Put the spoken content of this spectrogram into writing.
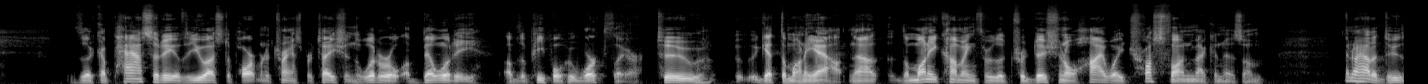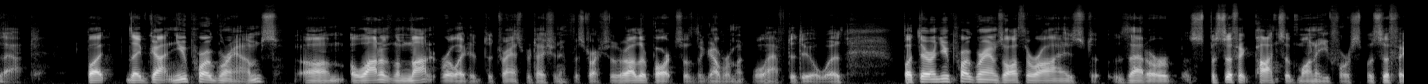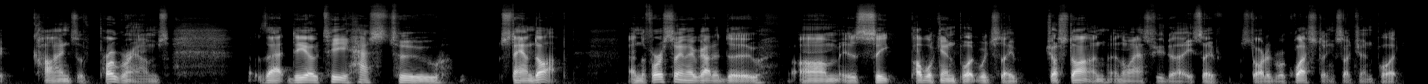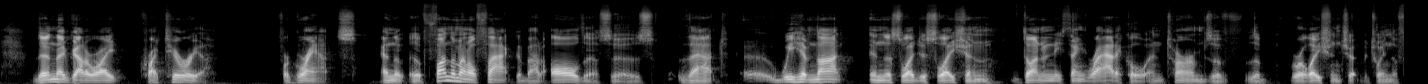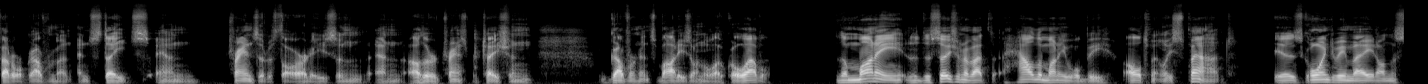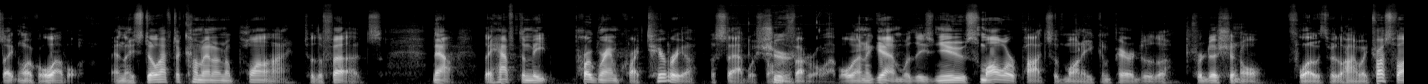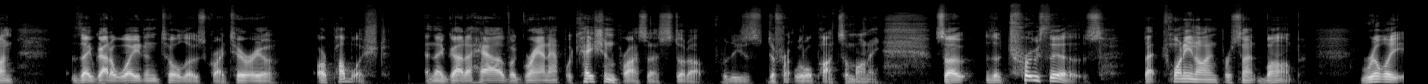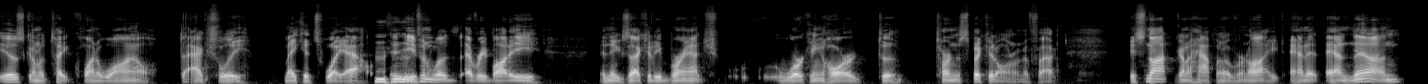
the capacity of the U.S. Department of Transportation, the literal ability of the people who work there to get the money out. Now, the money coming through the traditional highway trust fund mechanism, they know how to do that. But they've got new programs, um, a lot of them not related to transportation infrastructure. There are other parts of the government we'll have to deal with. But there are new programs authorized that are specific pots of money for specific kinds of programs that DOT has to stand up. And the first thing they've got to do um, is seek public input, which they've just done in the last few days. They've started requesting such input. Then they've got to write criteria for grants. And the, the fundamental fact about all this is that uh, we have not in this legislation done anything radical in terms of the relationship between the federal government and states and transit authorities and, and other transportation governance bodies on the local level. The money, the decision about how the money will be ultimately spent is going to be made on the state and local level. And they still have to come in and apply to the feds. Now, they have to meet program criteria established sure. on the federal level. And again, with these new smaller pots of money compared to the traditional flow through the Highway Trust Fund, they've got to wait until those criteria are published and they've got to have a grant application process stood up for these different little pots of money. So the truth is that 29% bump really is going to take quite a while to actually make its way out. Mm-hmm. Even with everybody in the executive branch working hard to turn the spigot on, in effect, it's not going to happen overnight. And it and then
